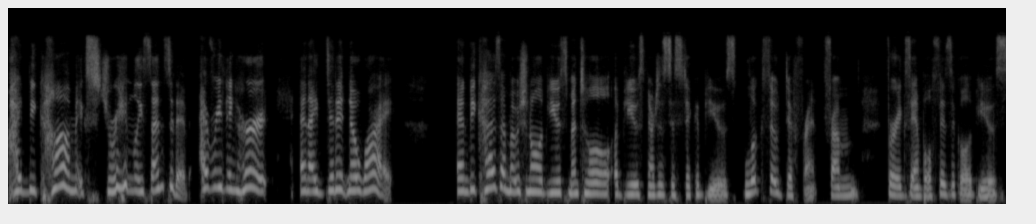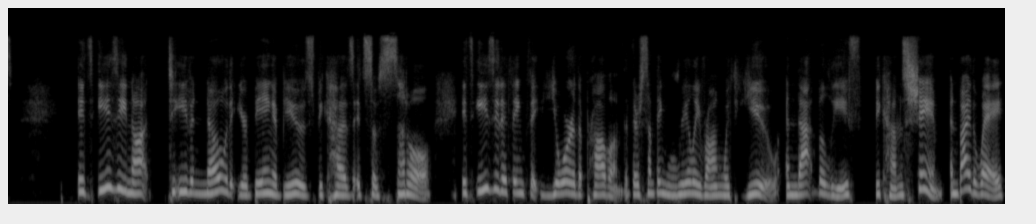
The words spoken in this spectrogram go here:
I'd become extremely sensitive. Everything hurt, and I didn't know why. And because emotional abuse, mental abuse, narcissistic abuse look so different from, for example, physical abuse, it's easy not to even know that you're being abused because it's so subtle. It's easy to think that you're the problem, that there's something really wrong with you. And that belief becomes shame. And by the way,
